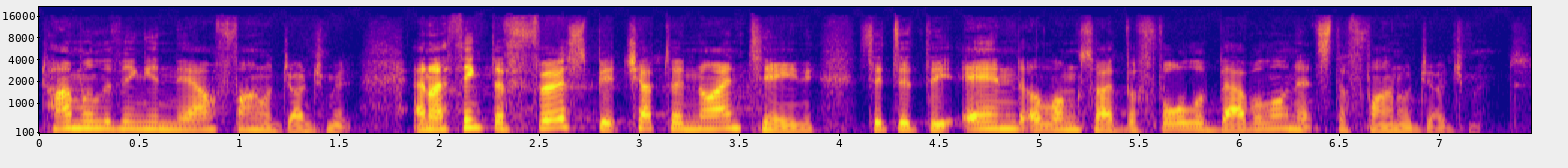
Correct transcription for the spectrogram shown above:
Time we're living in now, final judgment. And I think the first bit, chapter 19, sits at the end alongside the fall of Babylon. It's the final judgment.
